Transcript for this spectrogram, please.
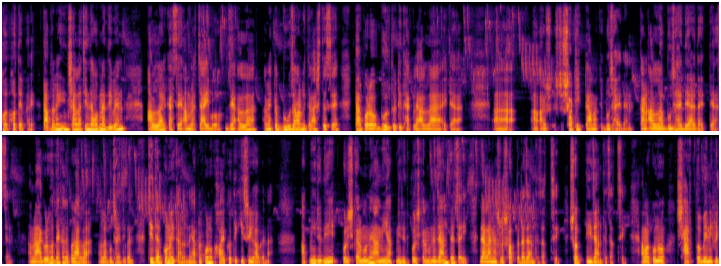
হতে পারে। তা আপনারা ইনশাল্লাহ চিন্তা ভাবনা দিবেন। আল্লাহর কাছে আমরা চাইব যে আল্লাহ আমি একটা বুঝ আমার ভিতরে আসতেছে। তারপরও ভুল ত্রুটি থাকলে আল্লাহ এটা আ আ সঠিকটা আমাকে বুঝায় দেন। কারণ আল্লাহ বুঝায় দেওয়ার দায়িত্বে আছেন। আমরা আগ্রহ দেখালে পরে আল্লাহ, আল্লাহ বুঝাই দিবেন। চিন্তার কোনোই কারণ নেই। আপনার কোনো ক্ষয়ক্ষতি কিছুই হবে না। আপনি যদি পরিষ্কার মনে আমি আপনি যদি পরিষ্কার মনে জানতে চাই তাহলে আমি আসলে সত্যটা জানতে চাচ্ছি। সত্যি জানতে চাচ্ছি। আমার কোনো স্বার্থ বেনিফিট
